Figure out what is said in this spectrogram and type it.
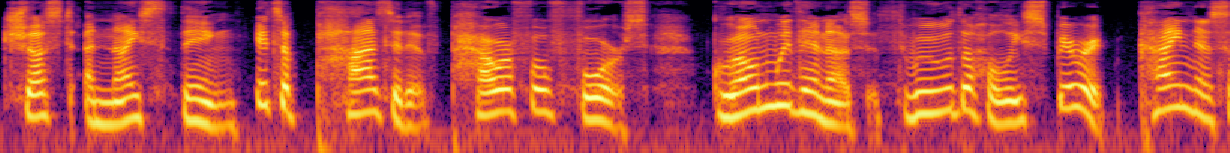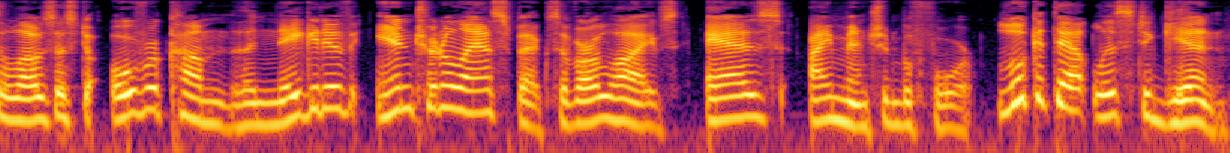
just a nice thing, it's a positive, powerful force grown within us through the Holy Spirit. Kindness allows us to overcome the negative internal aspects of our lives, as I mentioned before. Look at that list again,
